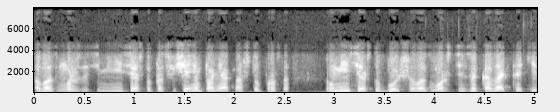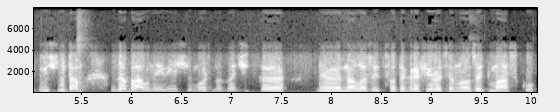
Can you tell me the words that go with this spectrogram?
возможности Министерства просвещения. Понятно, что просто у Министерства больше возможностей заказать какие-то вещи. Ну, там забавные вещи. Можно, значит, э, э, наложить, сфотографироваться, наложить маску,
